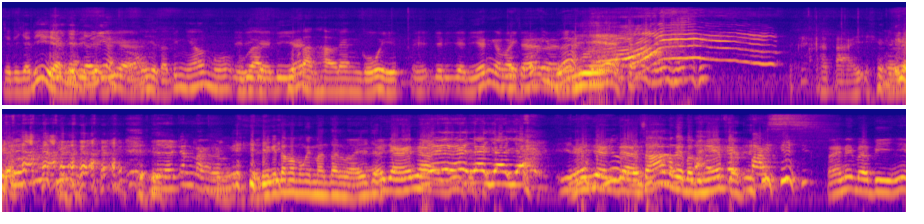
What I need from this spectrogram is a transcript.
jadi jadian Iya, jadi jadian iya tapi ngelmu Jadi bukan jadian. bukan hal yang goib. Eh, Jadi jadian nggak pacaran? iya tai. Iya kan lah. jadi kita ngomongin mantan lo aja Eh, Jan. jangan Ya lah. ya ya ya ya. Jangan, jangan, jangan. sama kayak babi ngepet Pas. Mana babinya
